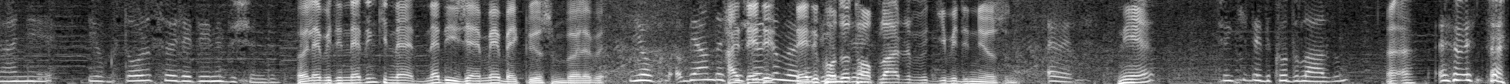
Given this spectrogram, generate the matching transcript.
Yani yok doğru söylediğini düşündüm. Öyle bir dinledin ki ne ne diyeceğimi bekliyorsun böyle bir. Yok bir anda Hayır şaşırdım dedi, öyle dedikodu deyince. toplar gibi dinliyorsun. Evet. Niye? Çünkü dedikodu lazım. Aa. Evet.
